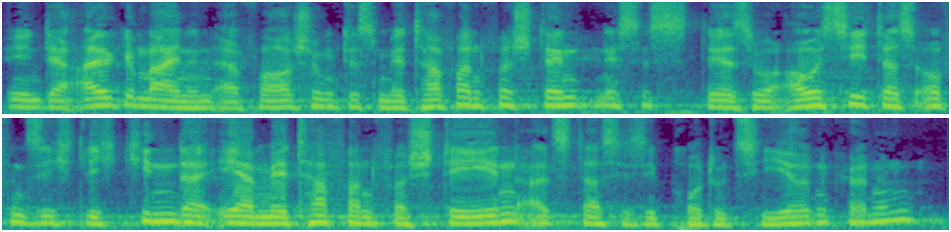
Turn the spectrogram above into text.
in der allgemeinen Erforschung des Metaphernverständnisses, der so aussieht, dass offensichtlich Kinder eher Metaphern verstehen, als dass sie sie produzieren können.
